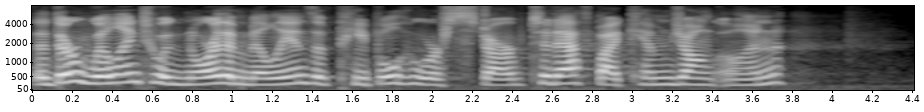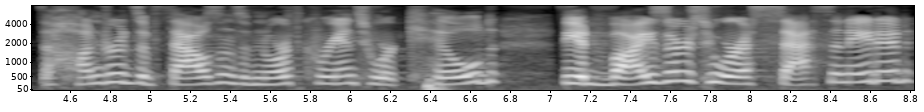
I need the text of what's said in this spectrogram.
that they're willing to ignore the millions of people who were starved to death by Kim Jong un? The hundreds of thousands of North Koreans who were killed? The advisors who were assassinated?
